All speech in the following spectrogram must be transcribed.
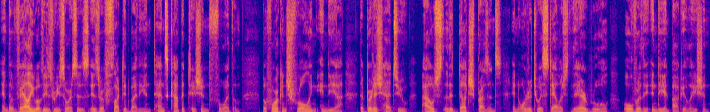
And the value of these resources is reflected by the intense competition for them. Before controlling India, the British had to oust the Dutch presence in order to establish their rule over the Indian population.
